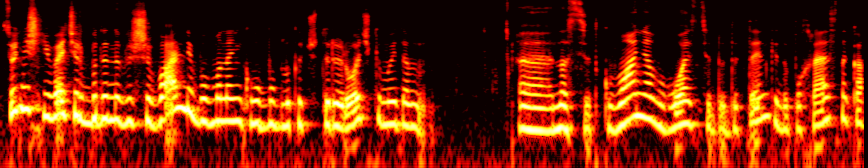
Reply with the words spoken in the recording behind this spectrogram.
Сьогоднішній вечір буде не вишивальний, бо в маленького бублика 4 рочки. Ми йдемо е, на святкування в гості до дитинки, до похресника.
